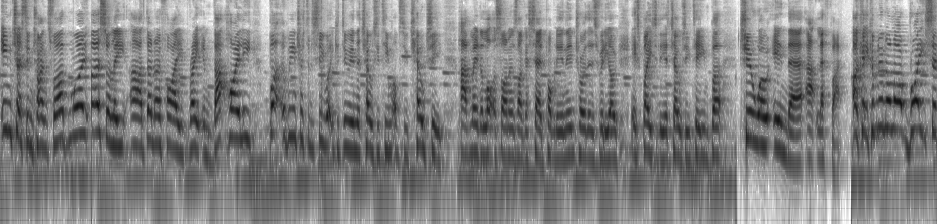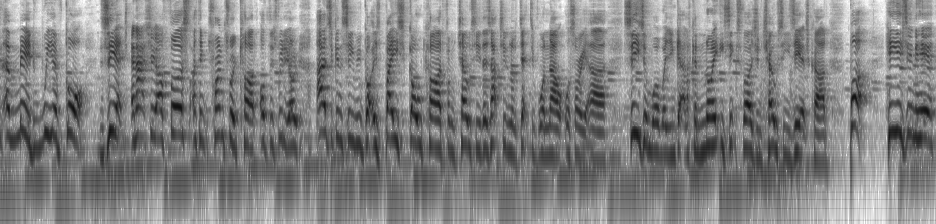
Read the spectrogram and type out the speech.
interesting transfer. My personally, I uh, don't know if I rate him that highly, but it'll be interesting to see what he could do in the Chelsea team. Obviously, Chelsea have made a lot of signings, like I said, probably in the intro of this video. It's basically a Chelsea team, but Chilwell in there at left back. Okay, coming in on our right centre mid, we have got Ziyech, and actually our first, I think, transfer card of this video. As you can see, we've got his base gold card from Chelsea. There's actually an objective one now, or sorry, uh, season one where you can get like a 96 version Chelsea Ziyech card, but he is in here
